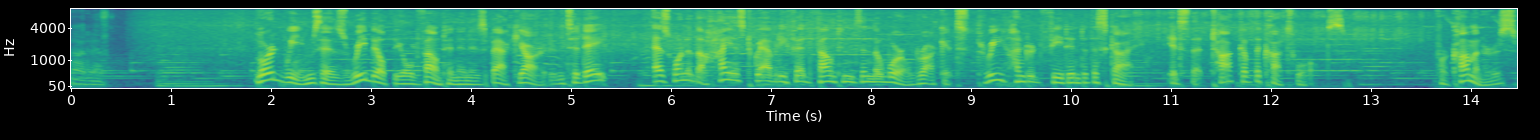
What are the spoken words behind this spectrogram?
nowadays. Lord Wemyss has rebuilt the old fountain in his backyard, and today, as one of the highest gravity-fed fountains in the world rockets 300 feet into the sky, it's the talk of the Cotswolds. For commoners,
